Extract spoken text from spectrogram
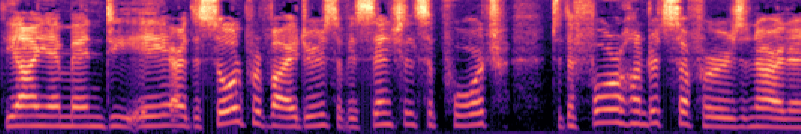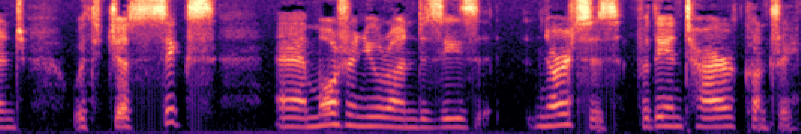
The IMNDA are the sole providers of essential support to the 400 sufferers in Ireland, with just six uh, motor neuron disease nurses for the entire country.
